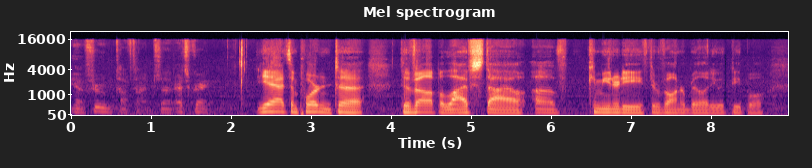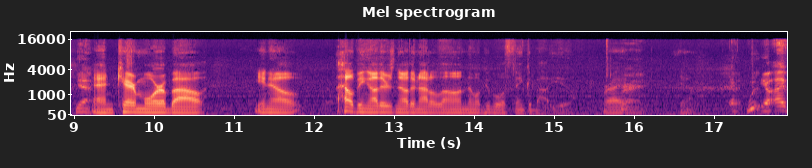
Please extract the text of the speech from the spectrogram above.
you know, through tough times. So that's great. Yeah, it's important to develop a lifestyle of community through vulnerability with people Yeah. and care more about, you know, helping others know they're not alone than what people will think about you. Right. right. Yeah. you know, I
